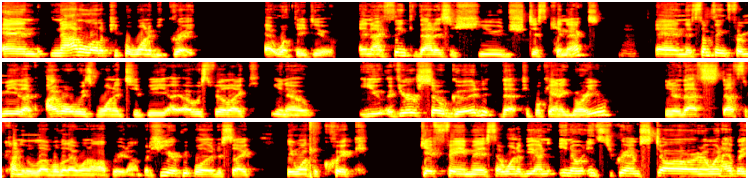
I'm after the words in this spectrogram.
and not a lot of people want to be great at what they do and I think that is a huge disconnect. Mm. And it's something for me, like I've always wanted to be, I always feel like, you know, you, if you're so good that people can't ignore you, you know, that's, that's the kind of the level that I want to operate on. But here people are just like, they want the quick, get famous. I want to be on, you know, an Instagram star and I want to have my,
